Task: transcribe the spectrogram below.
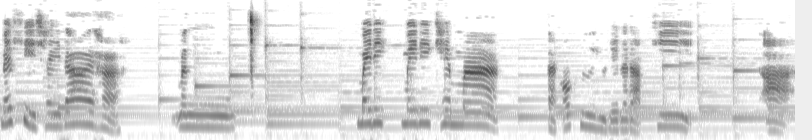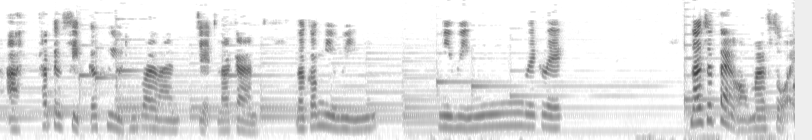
เม็ดสีใช้ได้ค่ะ มันไม่ได้ไม่ได้เข้มมาก แต่ก็คืออยู่ในระดับที่ อ่าอะถ้าเป็นสิบก็คืออยู่ที่ประมาณเจ็ดละกัน แล้วก็มีวิงมีวิงเล็กๆ น่าจะแต่งออกมาสวย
